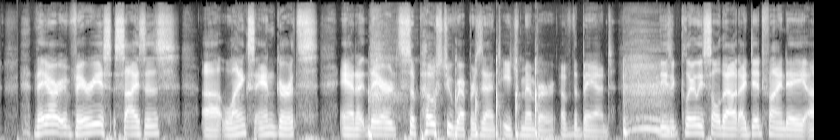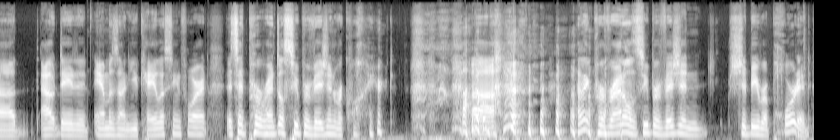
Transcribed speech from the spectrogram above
They are various sizes uh, lengths and girths, and they are supposed to represent each member of the band. These are clearly sold out. I did find a uh, outdated Amazon UK listing for it. It said parental supervision required. uh, I think parental supervision should be reported.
